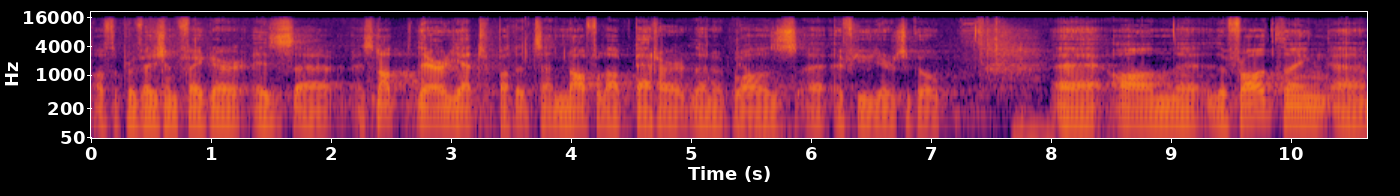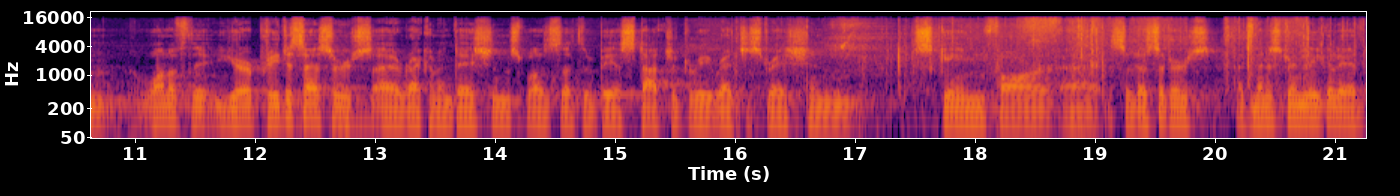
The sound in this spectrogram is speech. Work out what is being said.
of the provision figure is uh, it's not there yet, but it's an awful lot better than it was uh, a few years ago. Uh, on the, the, fraud thing, um, one of the, your predecessors' uh, recommendations was that there would be a statutory registration scheme for uh, solicitors administering legal aid.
